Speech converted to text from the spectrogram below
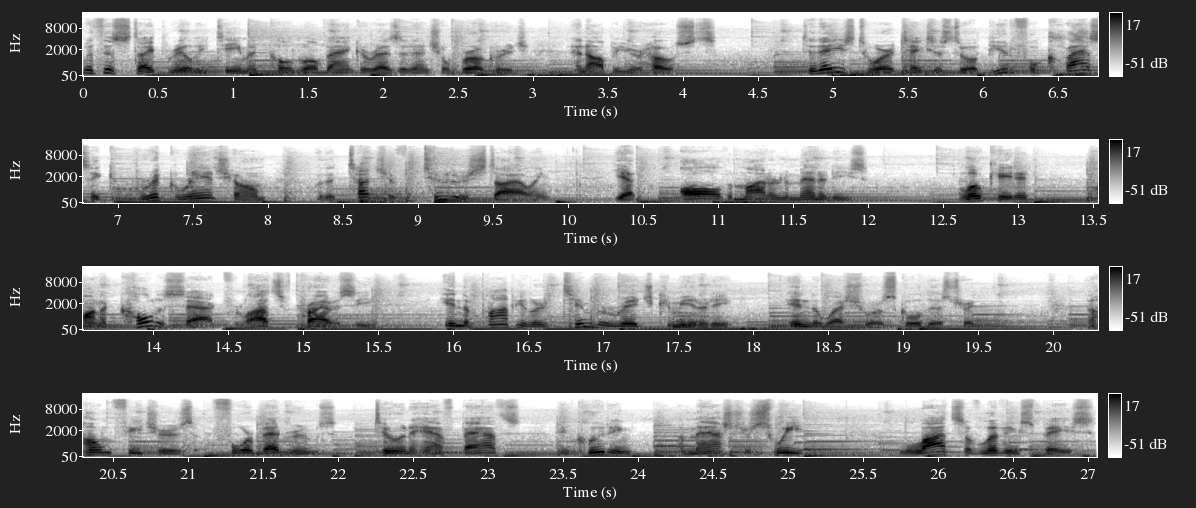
with the Stipe Realty team at Coldwell Banker Residential Brokerage, and I'll be your hosts. Today's tour takes us to a beautiful classic brick ranch home with a touch of Tudor styling, yet all the modern amenities, located on a cul-de-sac for lots of privacy in the popular Timber Ridge community in the West Shore School District. The home features four bedrooms, two and a half baths, including a master suite, lots of living space,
